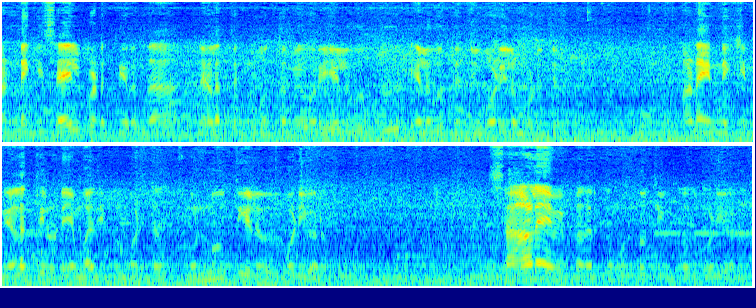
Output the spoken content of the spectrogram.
அன்னைக்கு செயல்படுத்தியிருந்தால் நிலத்துக்கு மொத்தமே ஒரு எழுபத்து எழுபத்தஞ்சு கோடியில் முடிஞ்சிருக்கு. ஆனால் இன்னைக்கு நிலத்தினுடைய மதிப்பு மட்டும் முந்நூற்றி எழுபது கோடி வரும். சாலை அமைப்பதற்கு முந்நூற்றி முப்பது கோடி வரும்.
